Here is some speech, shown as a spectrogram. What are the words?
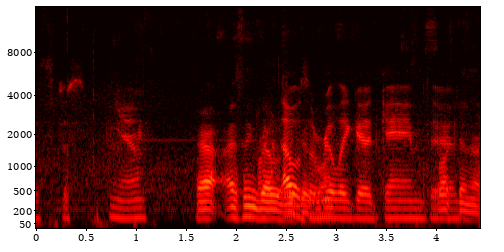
it's just you know Yeah, I think that was that a was a one. really good game, dude. Fucking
